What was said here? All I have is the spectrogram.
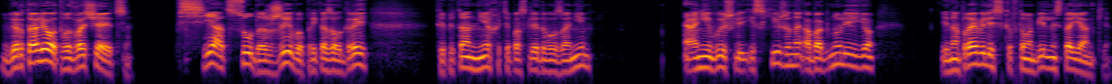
Вертолет возвращается. Все отсюда живо, приказал Грей. Капитан нехотя последовал за ним. Они вышли из хижины, обогнули ее и направились к автомобильной стоянке.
